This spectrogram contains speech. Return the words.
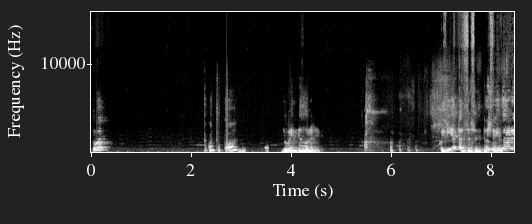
Tomás? ¿A cuánto estaba? 90 dólares. Hoy día están 66 dólares.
